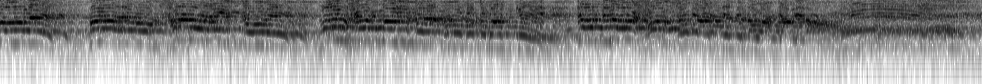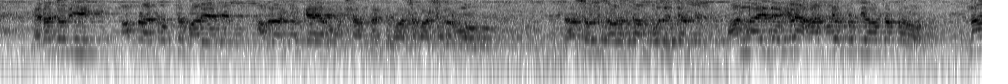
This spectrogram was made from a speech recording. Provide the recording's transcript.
চলবে কোরআন এবং সুন্নাহর আইন চলবে মানুষের তৈরি করা কোনো মতবাদকে জাতীয় সংসদে আর যেতে দেওয়া যাবে না এটা যদি আপনারা করতে পারেন আমরা সুখে এবং শান্তিতে বসবাস করব। রাসুল সরসাম বলেছেন, অন্যায় দেখলে হাতকে প্রতিহত করো, না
